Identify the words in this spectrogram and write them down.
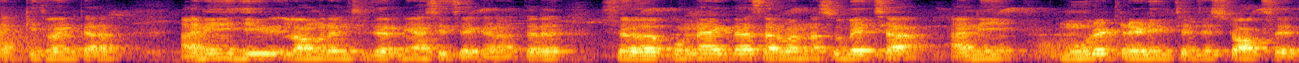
नक्की जॉईन करा. आणि ही लॉंग रनची जर्नी अशीच आहे करा तर पुन्हा एकदा सर्वांना शुभेच्छा आणि मुहूर्त ट्रेडिंगचे जे स्टॉक्स आहेत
